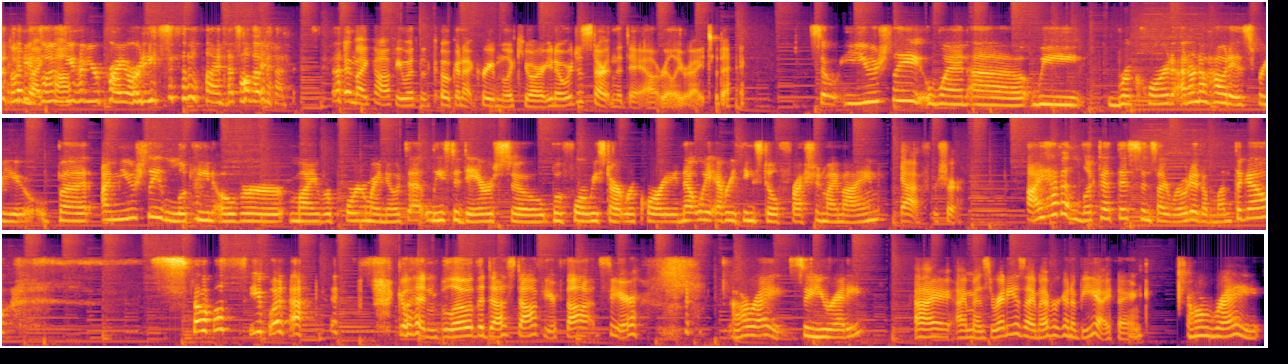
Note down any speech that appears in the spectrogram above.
Okay, as long as you have your priorities in line, that's all that matters. and my coffee with the coconut cream liqueur. You know, we're just starting the day out really right today. So usually when uh, we record, I don't know how it is for you, but I'm usually looking over my report or my notes at least a day or so before we start recording. That way everything's still fresh in my mind. Yeah, for sure. I haven't looked at this since I wrote it a month ago. So we'll see what happens. Go ahead and blow the dust off your thoughts here. All right. So you ready? I I'm as ready as I'm ever gonna be. I think. All right.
